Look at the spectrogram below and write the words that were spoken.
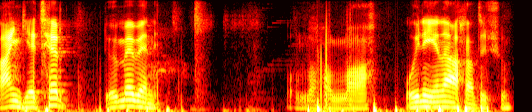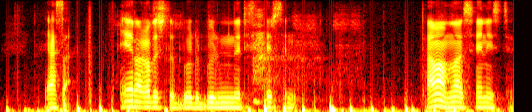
Lan yeter. Dövme beni. Allah Allah. Oyuna yeni arkadaşım. Ya sen eğer arkadaşlar böyle bölümler istersen. Tamam lan sen iste.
